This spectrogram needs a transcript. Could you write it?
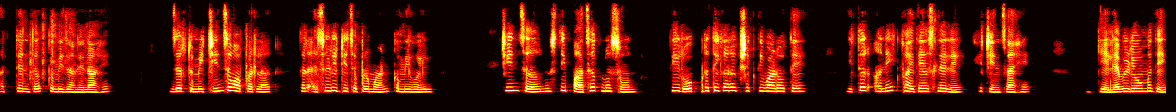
अत्यंत कमी झालेलं आहे. जर तुम्ही चिंच वापरलात तर ॲसिडिटीचं प्रमाण कमी होईल. चिंच नुसती पाचक नसून ती रोगप्रतिकारक शक्ती वाढवते. इतर अनेक फायदे असलेले हे चिंच आहे. गेल्या व्हिडिओमध्ये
